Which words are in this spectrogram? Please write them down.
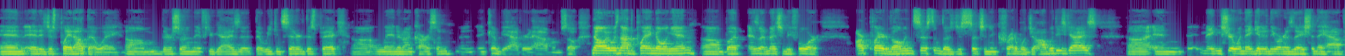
and it has just played out that way. Um, there's certainly a few guys that, that we considered this pick uh, landed on Carson, and, and, couldn't be happier to have him. So, no, it was not the plan going in, um, but as I mentioned before, our player development system does just such an incredible job with these guys uh, and making sure when they get in the organization they have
